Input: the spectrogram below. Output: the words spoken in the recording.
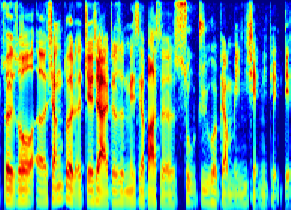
所以说，呃，相对的，接下来就是 MixerBox 的数据会比较明显一点点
